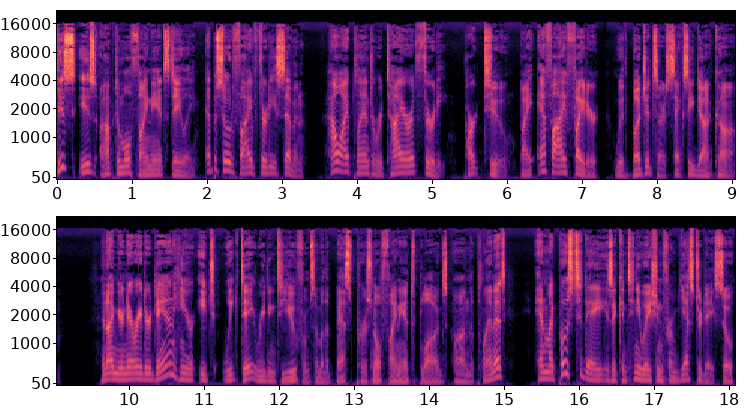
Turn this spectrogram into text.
This is Optimal Finance Daily, episode 537 How I Plan to Retire at 30, Part 2 by FI Fighter with BudgetsAreSexy.com. And I'm your narrator, Dan, here each weekday reading to you from some of the best personal finance blogs on the planet. And my post today is a continuation from yesterday. So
